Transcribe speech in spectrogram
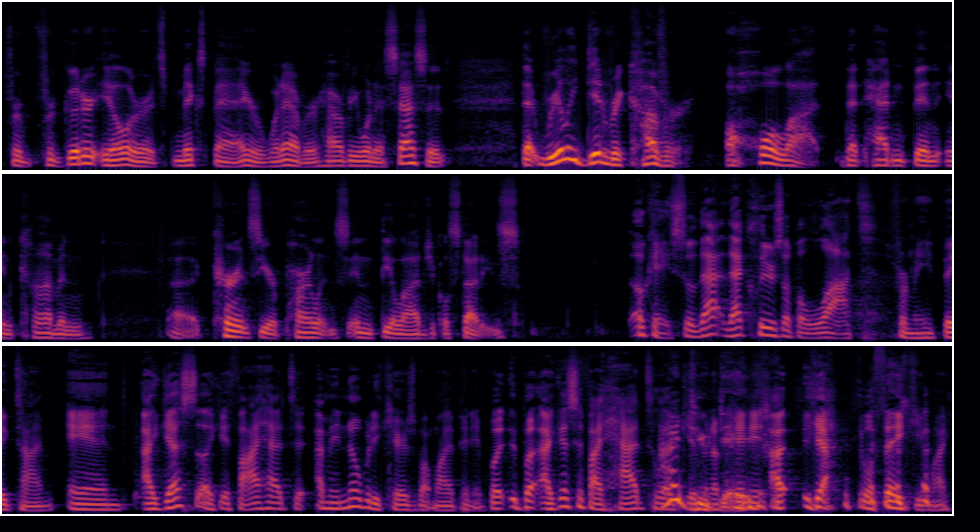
for for good or ill or it's mixed bag or whatever however you want to assess it that really did recover a whole lot that hadn't been in common uh, currency or parlance in theological studies okay so that that clears up a lot for me big time and i guess like if i had to i mean nobody cares about my opinion but but i guess if i had to like I give do, an opinion I, yeah well thank you mike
